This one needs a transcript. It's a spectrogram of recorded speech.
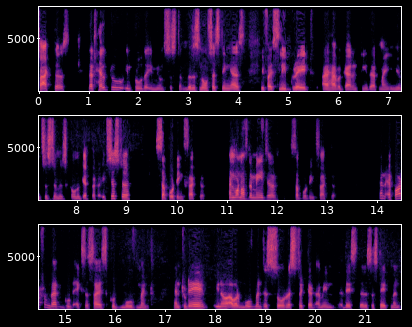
factors that help to improve the immune system. There is no such thing as if I sleep great, I have a guarantee that my immune system is going to get better. It's just a supporting factor and one of the major supporting factor. And apart from that, good exercise, good movement. And today, you know, our movement is so restricted. I mean, there's, there is a statement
